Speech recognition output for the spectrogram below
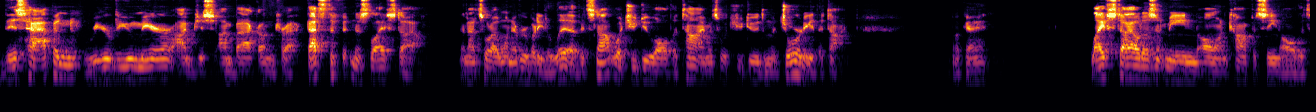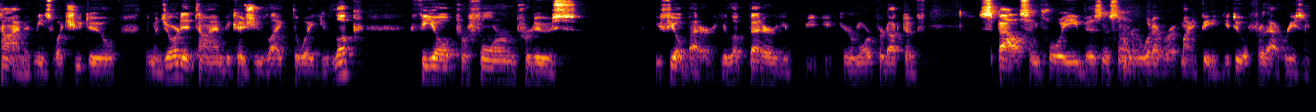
this happened, rear view mirror, I'm just, I'm back on track. That's the fitness lifestyle. And that's what I want everybody to live. It's not what you do all the time, it's what you do the majority of the time. Okay? Lifestyle doesn't mean all encompassing all the time. It means what you do the majority of the time because you like the way you look, feel, perform, produce, you feel better, you look better, you, you're more productive spouse, employee, business owner, whatever it might be. You do it for that reason.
